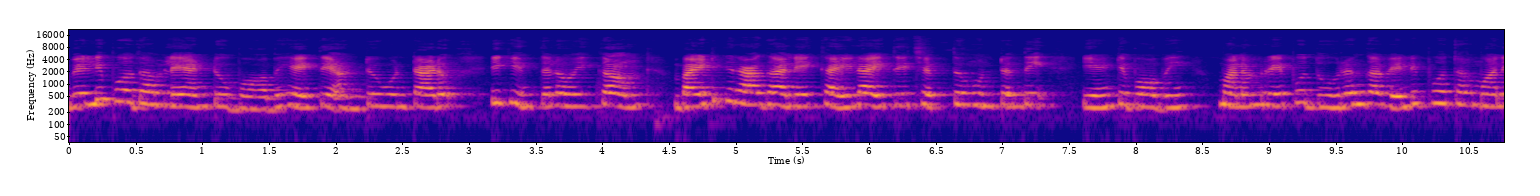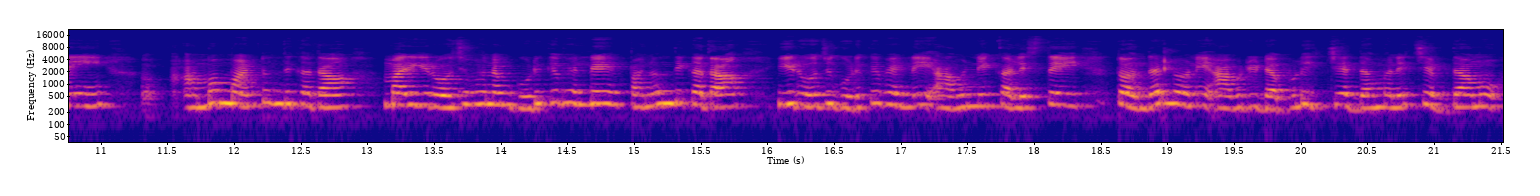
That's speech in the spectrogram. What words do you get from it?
వెళ్ళిపోదాంలే అంటూ బాబీ అయితే అంటూ ఉంటాడు. ఇక ఇంతలో ఇక బయటికి రాగానే కైల అయితే చెప్తూ ఉంటుంది. ఏంటి బాబీ మనం రేపు దూరంగా వెళ్ళిపోతామని అమ్మమ్మ అంటుంది కదా మరి ఈరోజు మనం గుడికి వెళ్ళే పనుంది కదా. ఈరోజు గుడికి వెళ్ళి ఆవిడ్ని కలిస్తే తొందరలోనే ఆవిడ డబ్బులు ఇచ్చేద్దామని చెప్దాము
